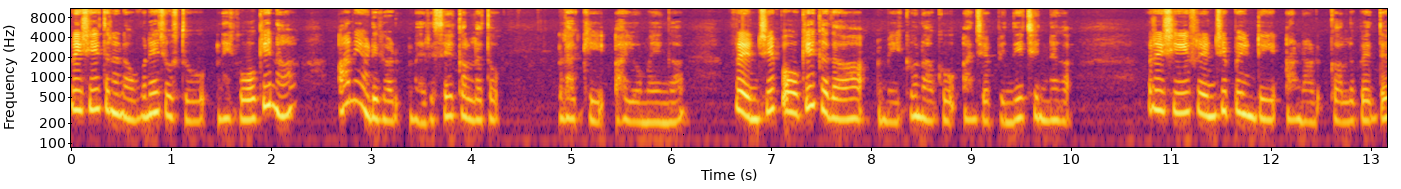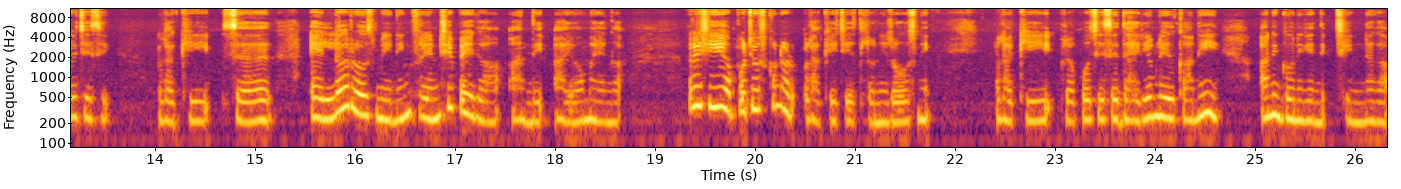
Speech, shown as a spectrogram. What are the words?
రిషి తన నవ్వునే చూస్తూ నీకు ఓకేనా? అని అడిగాడు మెరిసే కళ్ళతో. లక్కీ అయోమయంగా ఫ్రెండ్షిప్ ఓకే కదా మీకు నాకు అని చెప్పింది చిన్నగా. రిషి ఫ్రెండ్షిప్ ఏంటి? అన్నాడు కళ్ళు పెద్దవి చేసి. Lucky sir yellow rose meaning ఫ్రెండ్షిపేగా అంది అయోమయంగా. రిషి అప్పుడు చూసుకున్నాడు లక్కీ చేతిలోని రోజ్ని. లక్కీ ప్రపోజ్ చేసే ధైర్యం లేదు కానీ అని గొనిగింది చిన్నగా.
